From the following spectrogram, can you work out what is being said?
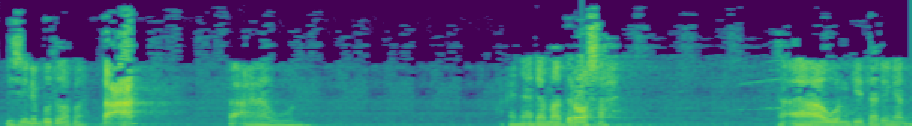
Di sini butuh apa? Ta'a, ta'awun. Makanya ada madrasah. Ta'awun kita dengan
